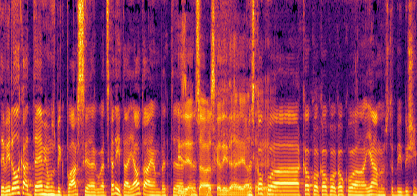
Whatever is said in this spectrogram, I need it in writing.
tev ir vēl kāda tēma, jo mums bija pāris kaut kādi skatītāji jautājumi. Bet, uh, Izjām cauri skatītāju. Mēs kaut ko, kaut ko, kaut ko, kaut ko, jā, mums tur bija bijusi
